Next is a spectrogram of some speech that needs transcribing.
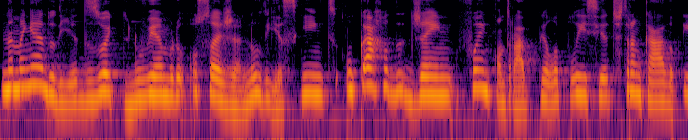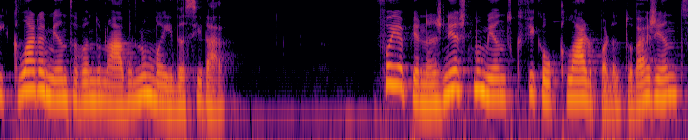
Na manhã do dia 18 de novembro, ou seja, no dia seguinte, o carro de Jane foi encontrado pela polícia destrancado e claramente abandonado no meio da cidade. Foi apenas neste momento que ficou claro para toda a gente,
